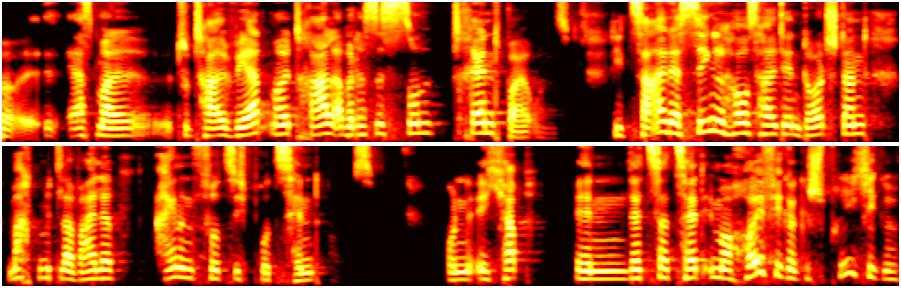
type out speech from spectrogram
äh, erstmal total wertneutral, aber das ist so ein Trend bei uns. Die Zahl der Single-Haushalte in Deutschland macht mittlerweile 41 Prozent aus. Und ich habe in letzter Zeit immer häufiger Gespräche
